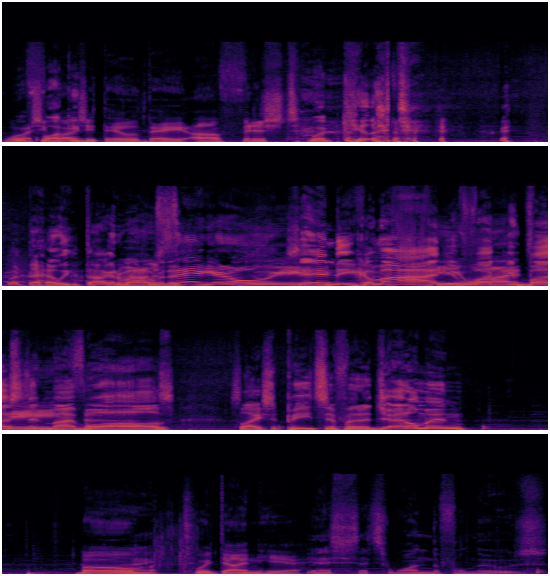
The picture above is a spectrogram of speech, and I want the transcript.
Washy washy till they are finished. What kill What the hell are you talking about? I'm over there? saying it over here. Cindy, come on! He you fucking busted my balls. Slice of pizza for the gentleman. Boom. Right. We're done here. Yes, that's wonderful news.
